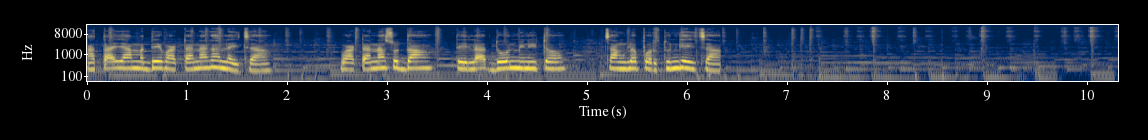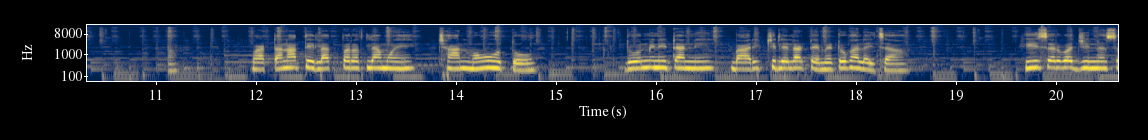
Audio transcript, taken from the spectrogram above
आता यामध्ये वाटाणा घालायचा. वाटाणासुद्धा तेलात दोन मिनिटं चांगलं परतून घ्यायचा. वाटाणा तेलात परतल्यामुळे छान मऊ होतो. दोन मिनिटांनी बारीक चिरलेला टोमॅटो घालायचा. ही सर्व जिन्नस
